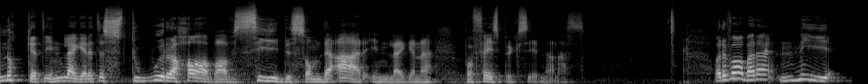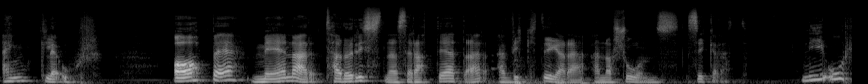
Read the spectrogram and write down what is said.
nok et innlegg i dette store havet av sid som det er-innleggene på Facebook-siden hennes. Og det var bare ni enkle ord. Ap mener terroristenes rettigheter er viktigere enn nasjonens sikkerhet ni ord.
